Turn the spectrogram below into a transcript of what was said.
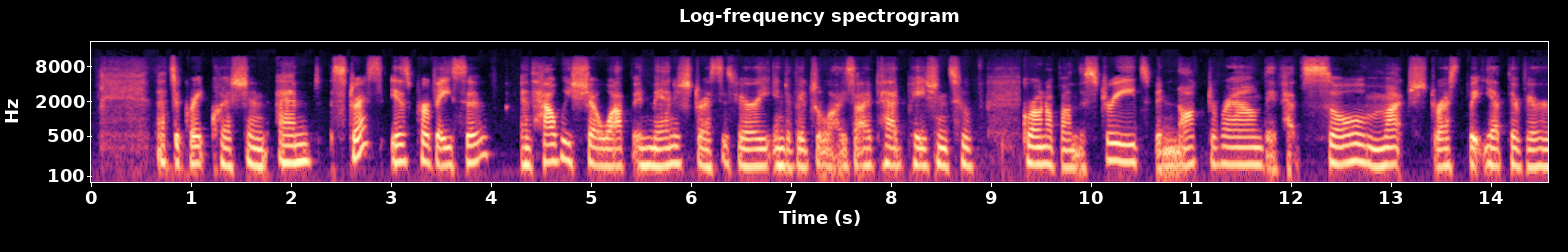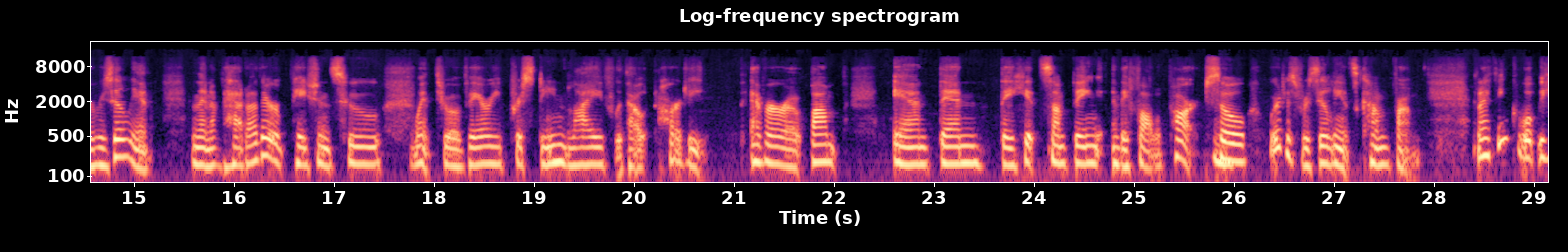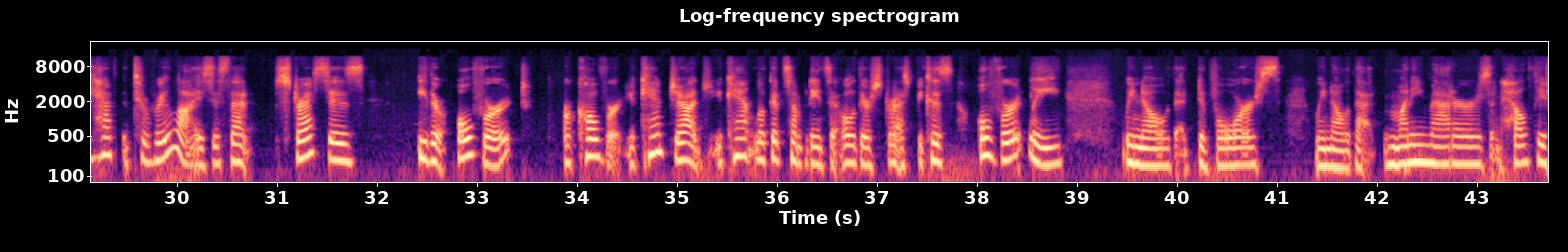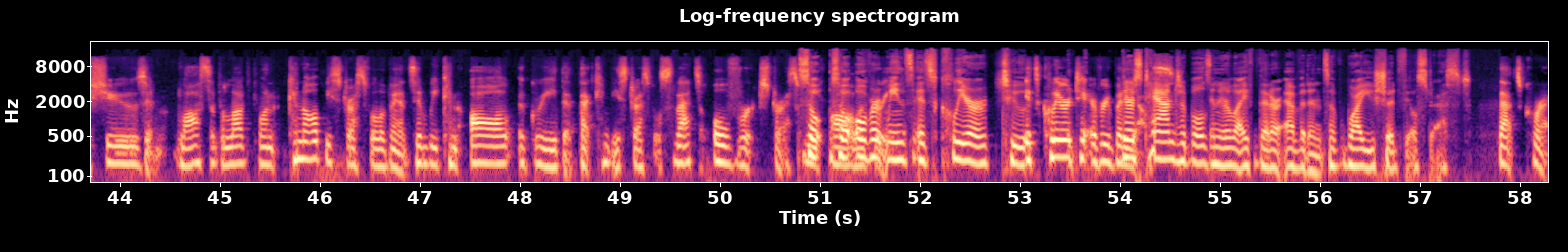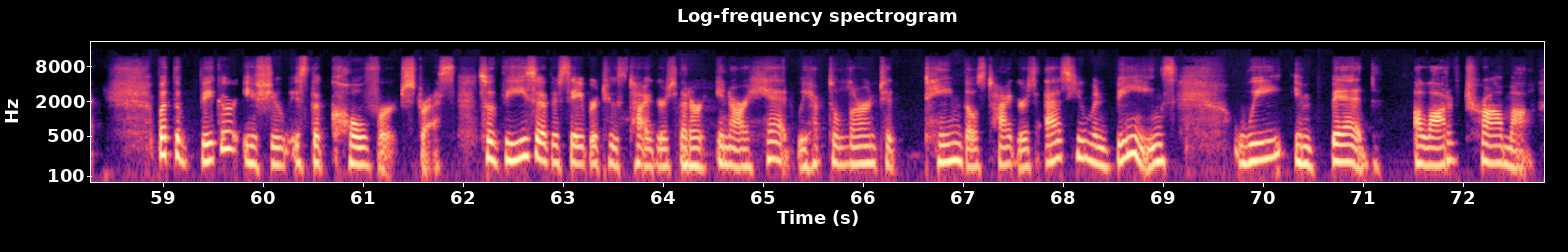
That's a great question. And stress is pervasive and how we show up and manage stress is very individualized. I've had patients who've grown up on the streets, been knocked around, they've had so much stress, but yet they're very resilient. And then I've had other patients who went through a very pristine life without hardly ever a bump and then they hit something and they fall apart. Mm-hmm. So, where does resilience come from? And I think what we have to realize is that stress is either overt or covert. You can't judge. You can't look at somebody and say, oh, they're stressed, because overtly, we know that divorce, we know that money matters and health issues and loss of a loved one can all be stressful events, and we can all agree that that can be stressful. So that's overt stress. So, so overt agree. means it's clear to it's clear to everybody. There's else. tangibles in your life that are evidence of why you should feel stressed. That's correct. But the bigger issue is the covert stress. So these are the saber toothed tigers that are in our head. We have to learn to tame those tigers. As human beings, we embed a lot of trauma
